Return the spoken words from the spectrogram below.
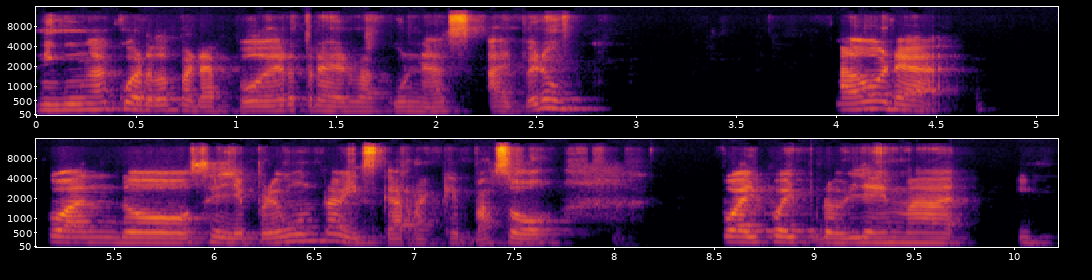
ningún acuerdo para poder traer vacunas al Perú. Ahora, cuando se le pregunta a Vizcarra qué pasó, cuál fue el problema y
